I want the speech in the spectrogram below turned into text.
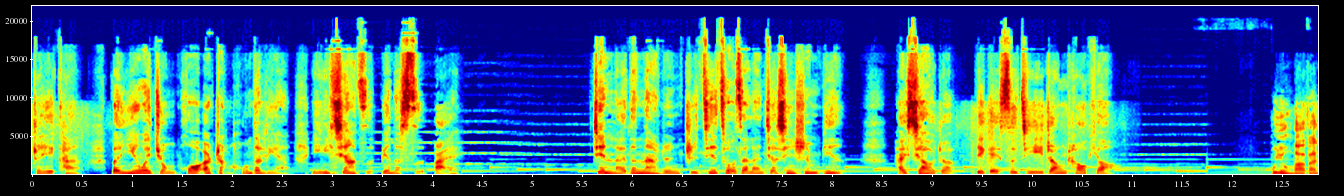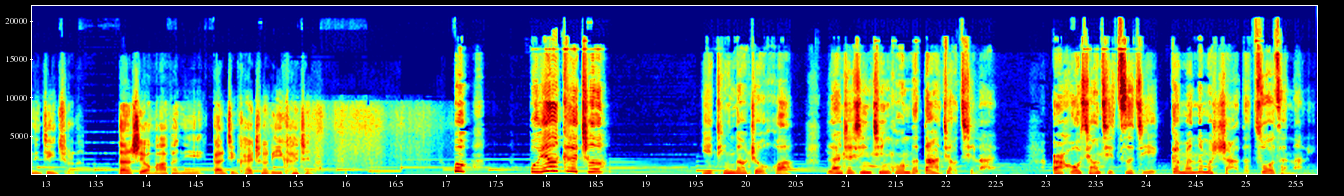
这一看，本因为窘迫而涨红的脸一下子变得死白。进来的那人直接坐在蓝嘉欣身边，还笑着递给司机一张钞票：“不用麻烦你进去了，但是要麻烦你赶紧开车离开这里。”“不，不要开车！”一听到这话，蓝嘉欣惊慌的大叫起来，而后想起自己干嘛那么傻的坐在那里。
